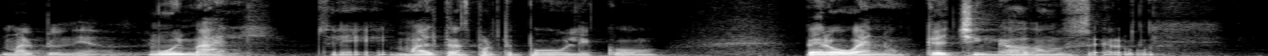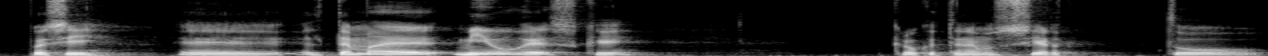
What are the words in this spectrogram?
mal planeadas. güey. Muy mal. Sí, mal transporte público. Pero bueno, ¿qué chingados vamos a hacer, güey? Pues sí, eh, el tema mío es que creo que tenemos cierto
